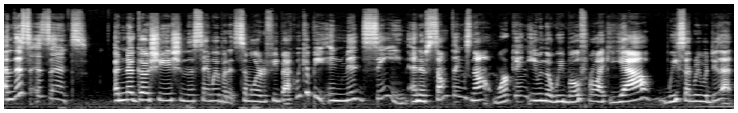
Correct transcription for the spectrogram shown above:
and this isn't a negotiation the same way, but it's similar to feedback. We could be in mid scene, and if something's not working, even though we both were like, yeah, we said we would do that,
